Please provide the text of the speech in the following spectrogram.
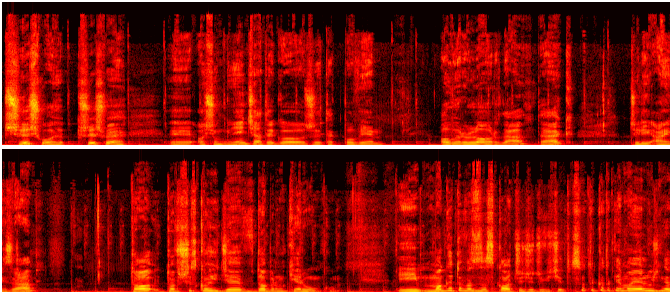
przyszło, przyszłe e, osiągnięcia tego, że tak powiem, Overlorda, tak, czyli Einza, to, to wszystko idzie w dobrym kierunku. I mogę to Was zaskoczyć oczywiście. To są tylko takie moje luźne,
